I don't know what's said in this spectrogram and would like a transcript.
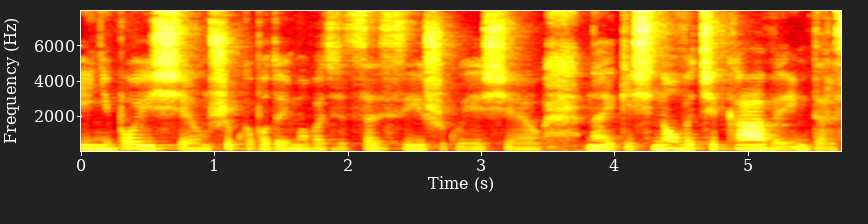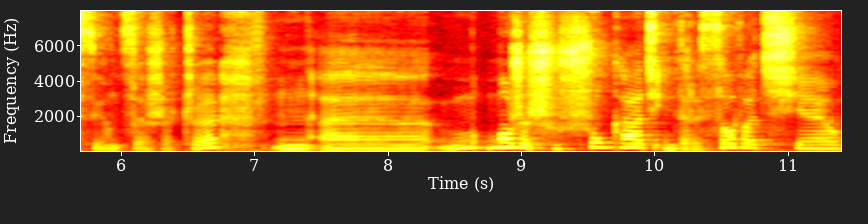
i nie boi się szybko podejmować decyzji, szykuje się na jakieś nowe, ciekawe, interesujące rzeczy. Mm, możesz szukać, interesować się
